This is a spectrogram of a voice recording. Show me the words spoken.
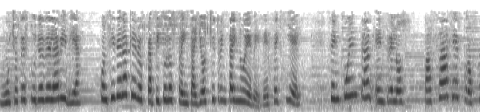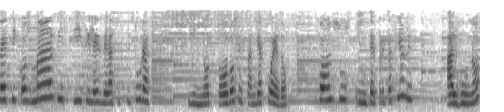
Muchos estudios de la Biblia considera que los capítulos 38 y 39 de Ezequiel se encuentran entre los pasajes proféticos más difíciles de las escrituras y no todos están de acuerdo con sus interpretaciones. Algunos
